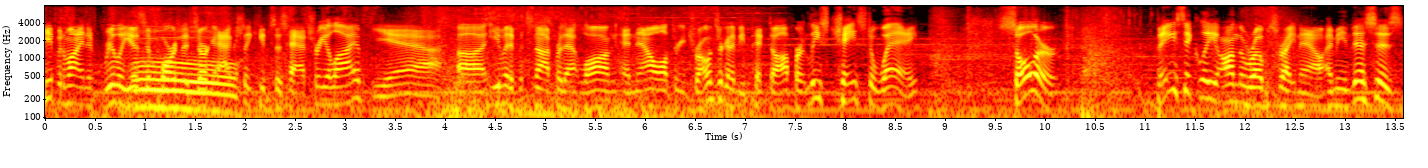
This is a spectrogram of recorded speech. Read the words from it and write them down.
Keep in mind, it really is important that Zerg actually keeps his hatchery alive. Yeah. uh, even if it's not for that long. And now all three drones are going to be picked off, or at least chased away. Solar, basically on the ropes right now. I mean, this is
